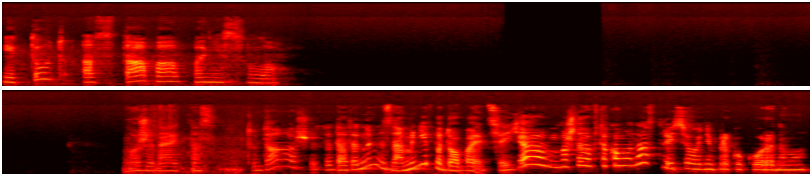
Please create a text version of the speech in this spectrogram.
І тут Остапа понесло. Може навіть нас туди щось додати. Ну, не знаю, мені подобається. Я, можливо, в такому настрої сьогодні прикукуреному,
